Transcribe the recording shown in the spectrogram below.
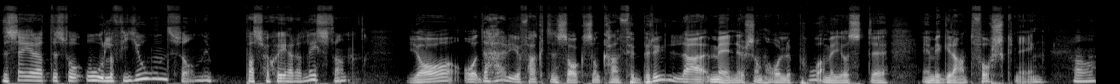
Det säger att det står Olof Jonsson i passagerarlistan. Ja, och det här är ju faktiskt en sak som kan förbrylla människor som håller på med just eh, emigrantforskning. Ja,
